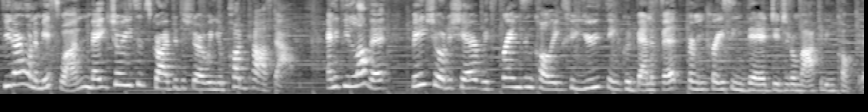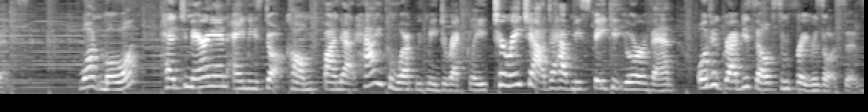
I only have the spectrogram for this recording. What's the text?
If you don't want to miss one, make sure you subscribe to the show in your podcast app. And if you love it, be sure to share it with friends and colleagues who you think could benefit from increasing their digital marketing confidence. Want more? Head to marianneamies.com to find out how you can work with me directly, to reach out to have me speak at your event, or to grab yourself some free resources.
